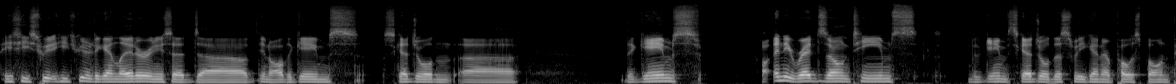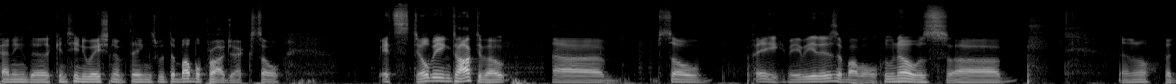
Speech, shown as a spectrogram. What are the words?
he he tweeted he tweeted again later, and he said, uh, you know, all the games scheduled, uh, the games, any red zone teams with games scheduled this weekend are postponed pending the continuation of things with the bubble project. So it's still being talked about. Uh, so hey, maybe it is a bubble. Who knows? I don't know, but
